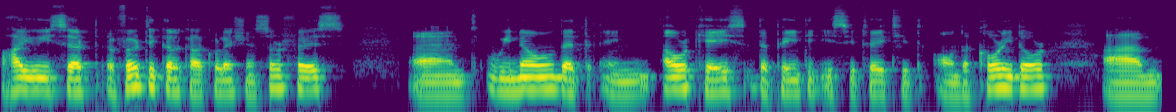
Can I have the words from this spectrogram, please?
how you insert a vertical calculation surface, and we know that in our case the painting is situated on the corridor. Um,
